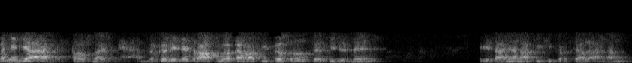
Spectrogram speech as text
Banyak jarang terus naik. Mergo terus Abu Bakar terus jadi dene. Ceritanya Nabi di perjalanan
